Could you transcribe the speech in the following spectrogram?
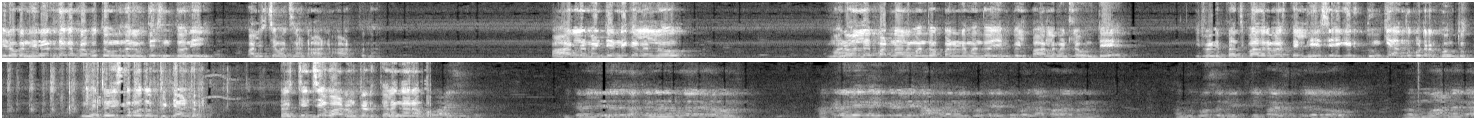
ఇది ఒక నిరర్ధక ప్రభుత్వం ఉందనే ఉద్దేశంతో వాళ్ళు ఇష్టం వచ్చినట్టు ఆడుతున్నారు. పార్లమెంట్ ఎన్నికలలో మనవల్లే పద్నాలుగు మందో పన్నెండు మందో ఎంపీలు పార్లమెంట్లో ఉంటే ఇటువంటి ప్రతిపాదన వస్తే లేచి ఎగిరి దుంకి అందుకుంటారు గొంతు. నువ్వు ఎట్లా తీసుకుపోతావు బిడ్డ అంటారు ప్రశ్నించేవాడు ఉంటాడు తెలంగాణ వాయిస్ ఉంటుంది ఇక్కడ లేనది అక్కడనే ఉండాలి మనం. అక్కడ లేక ఇక్కడ లేక ఆగమైపోతే ఎవరు కాపాడాలి మనం. అందుకోసం ఎట్టి పరిస్థితులలో బ్రహ్మాండంగా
